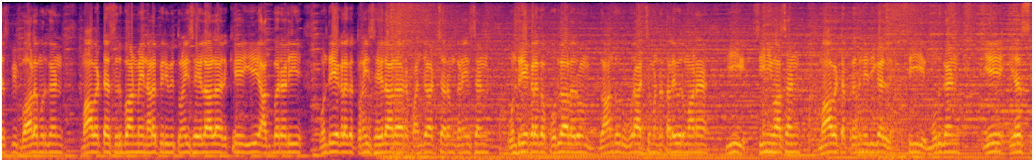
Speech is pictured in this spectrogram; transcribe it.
எஸ் பி பாலமுருகன் மாவட்ட சிறுபான்மை நலப்பிரிவு துணை செயலாளர் கே இ அக்பர் அலி ஒன்றிய கழக துணை செயலாளர் பஞ்சாட்சரம் கணேசன் ஒன்றிய கழக பொருளாளரும் காந்தூர் ஊராட்சி மன்ற தலைவருமான இ சீனிவாசன் மாவட்ட பிரதிநிதிகள் C Murugan A S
